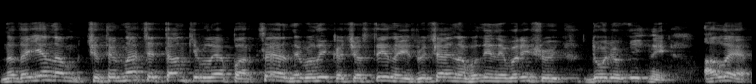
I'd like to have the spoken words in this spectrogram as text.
надає нам 14 танків Леопард. Це невелика частина, і звичайно вони не вирішують долю війни. Але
